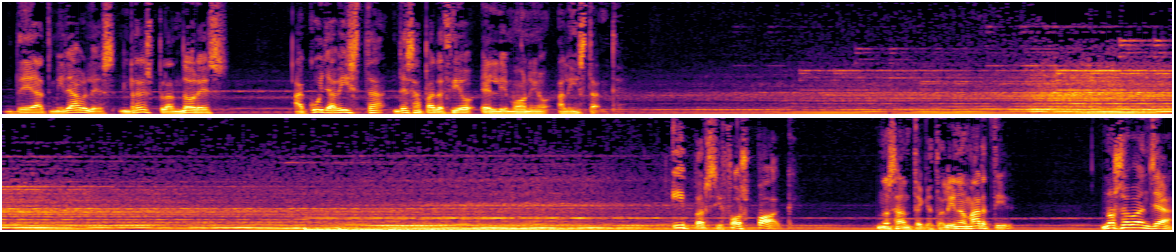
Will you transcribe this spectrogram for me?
de admirables resplandores, a cuya vista desapareció el limonio al instante. I per si fos poc, la Santa Catalina màrtir no saben ja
